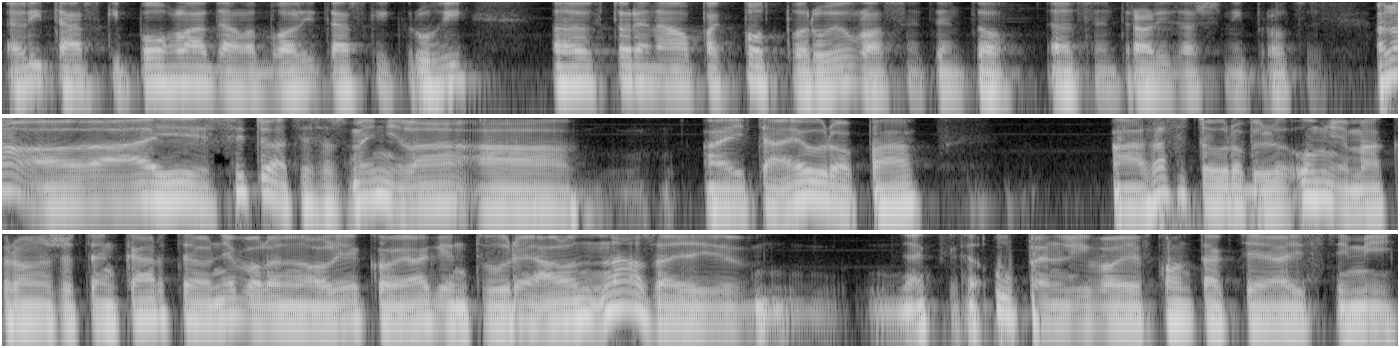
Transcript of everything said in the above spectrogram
elitársky pohľad alebo elitárske kruhy, ktoré naopak podporujú vlastne tento centralizačný proces. No, aj situácia sa zmenila a aj tá Európa a zase to urobil u mne Macron, že ten kartel nebol len o liekovej agentúre, ale naozaj úpenlivo je v kontakte aj s tými e,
